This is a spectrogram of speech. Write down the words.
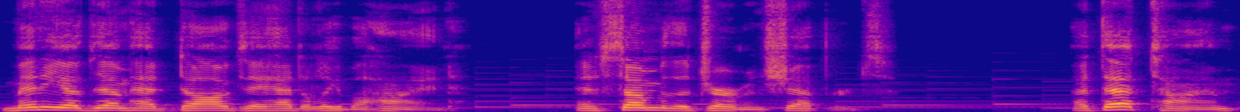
Many of them had dogs they had to leave behind, and some of the German Shepherds. At that time,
